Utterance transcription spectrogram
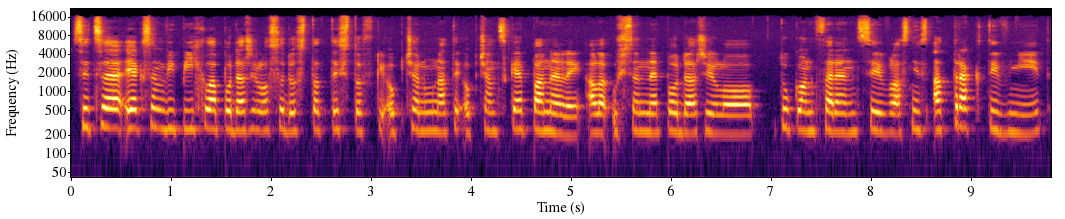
Sice, jak jsem vypíchla, podařilo se dostat ty stovky občanů na ty občanské panely, ale už se nepodařilo tu konferenci vlastně zatraktivnit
